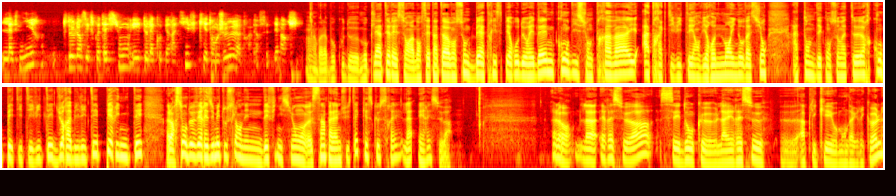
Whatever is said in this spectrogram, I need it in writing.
l'avenir de leurs exploitations et de la coopérative qui est en jeu à travers cette démarche. Ah, voilà beaucoup de mots-clés intéressants hein, dans cette intervention de Béatrice Perrault de Reden. Conditions de travail, attractivité, environnement, innovation, attente des consommateurs, compétitivité, durabilité, pérennité. Alors si on devait résumer tout cela en une définition euh, simple, Alain Fustek, qu'est-ce que serait la RSEA alors, la RSEA, c'est donc euh, la RSE euh, appliquée au monde agricole.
